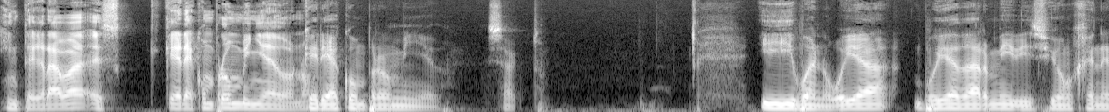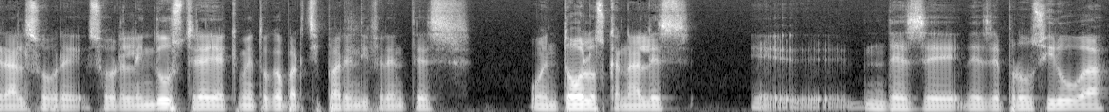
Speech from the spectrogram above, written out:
Integraba, es, quería comprar un viñedo, ¿no? quería comprar un viñedo, exacto. Y bueno, voy a, voy a dar mi visión general sobre, sobre la industria, ya que me toca participar en diferentes o en todos los canales, eh, desde, desde producir uva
